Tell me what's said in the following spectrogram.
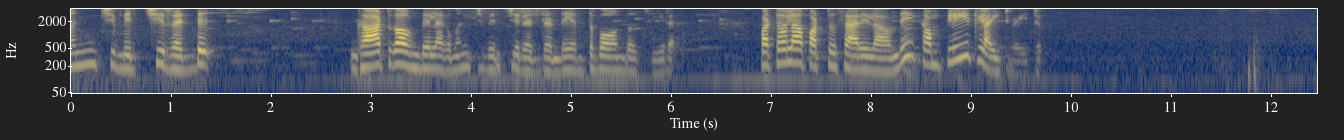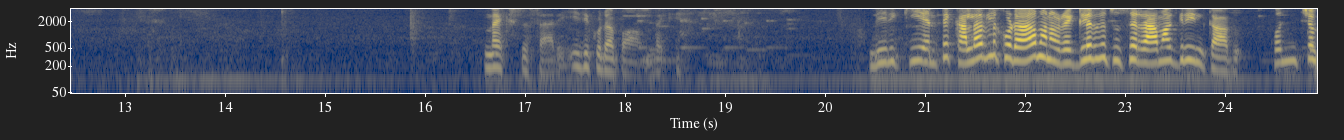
మంచి మిర్చి రెడ్. ఘాటుగా ఉండేలాగా మంచి మిర్చి రెడ్ అండి. ఎంత బాగుందో చీర. పటోలా పట్టు శారీలా ఉంది. Complete light weight next sari ఇది కూడా బాగుంది. దీనికి అంటే కలర్లు కూడా మనం రెగ్యులర్గా చూసే రామా గ్రీన్ కాదు. కొంచెం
